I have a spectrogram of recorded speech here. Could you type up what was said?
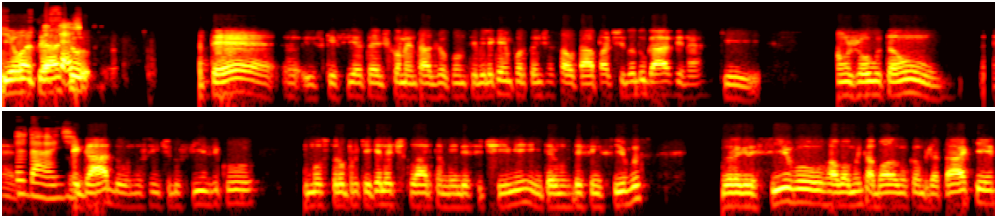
e eu até acho, até esqueci até de comentar do jogo contra o Sevilha que é importante ressaltar a partida do Gavi, né? Que é um jogo tão é, Verdade. pegado no sentido físico, mostrou porque que ele é titular também desse time em termos defensivos. Agressivo, rouba muita bola no campo de ataque,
